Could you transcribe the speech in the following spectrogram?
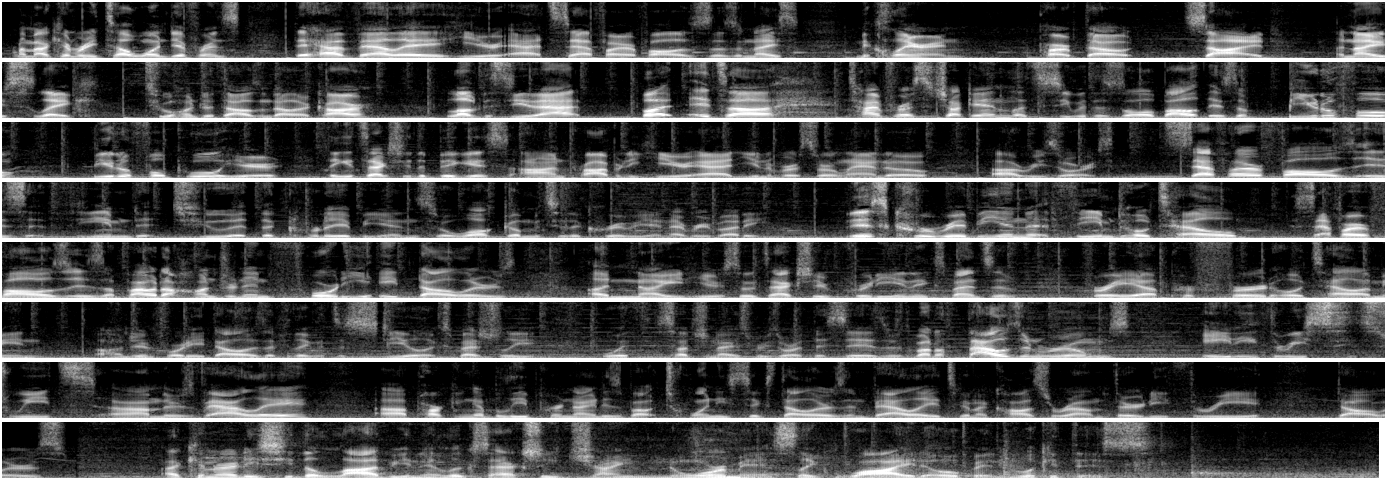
I can already tell one difference. They have valet here at Sapphire Falls. There's a nice McLaren parked outside. A nice like $200,000 car. Love to see that. But it's uh, time for us to check in. Let's see what this is all about. There's a beautiful, beautiful pool here. I think it's actually the biggest on property here at Universal Orlando uh, Resort. Sapphire Falls is themed to the Caribbean, so welcome to the Caribbean, everybody. This Caribbean themed hotel, Sapphire Falls, is about $148 a night here, so it's actually pretty inexpensive for a uh, preferred hotel. I mean, $148, I feel like it's a steal, especially with such a nice resort this is. There's about a thousand rooms, 83 suites. Um, there's valet. Uh, parking, I believe, per night is about $26, and valet it's gonna cost around $33. I can already see the lobby, and it looks actually ginormous, like wide open. Look at this.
